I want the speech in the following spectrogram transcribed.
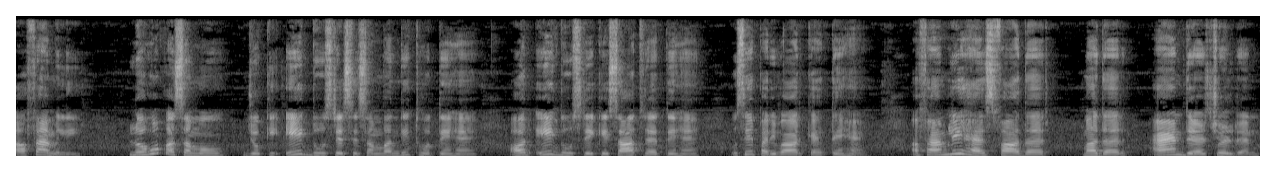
a family. लोगों का समूह जो कि एक दूसरे से संबंधित होते हैं और एक दूसरे के साथ रहते हैं उसे परिवार कहते हैं a family has father mother and their children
